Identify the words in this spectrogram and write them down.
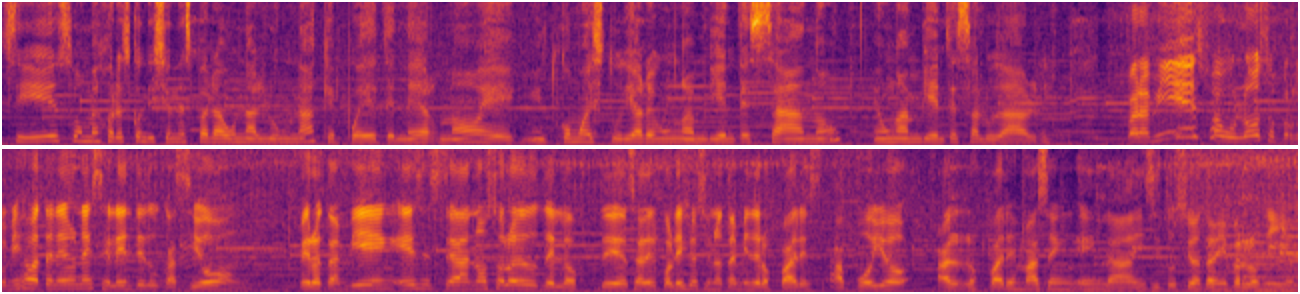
Sí, son mejores condiciones para una alumna que puede tener, ¿no? Eh, cómo estudiar en un ambiente sano, en un ambiente saludable. Para mí es fabuloso porque mi hija va a tener una excelente educación, pero también es o sea, no solo de los, de, o sea, del colegio, sino también de los padres. Apoyo a los padres más en, en la institución también para los niños.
